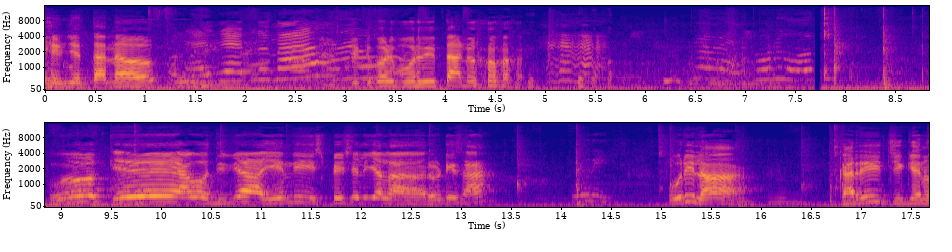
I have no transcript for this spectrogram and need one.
ఏం చెప్తాను జుట్టు కొడి పూరు తీస్తాను ఓకే అగో దివ్య ఏంది స్పెషల్ ఇవాళ రోటీసా? పూరి. పూరీలా? కర్రీ చికెన్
